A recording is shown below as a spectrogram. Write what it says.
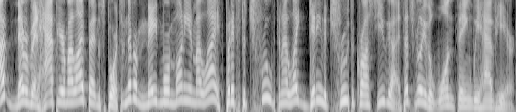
I've never been happier in my life betting sports. I've never made more money in my life, but it's the truth. And I like getting the truth across to you guys. That's really the one thing we have here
